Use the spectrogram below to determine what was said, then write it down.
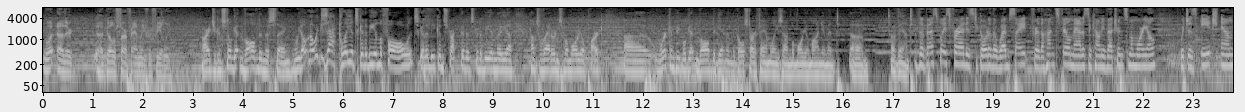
what other uh, Gold Star families were feeling. All right, you can still get involved in this thing. We don't know exactly. It's going to be in the fall. It's going to be constructed. It's going to be in the uh, Huntsville Veterans Memorial Park. Uh, where can people get involved again in the Gold Star Families uh, Memorial Monument um, event? The best place, Fred, is to go to the website for the Huntsville Madison County Veterans Memorial, which is hmcvm.org,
